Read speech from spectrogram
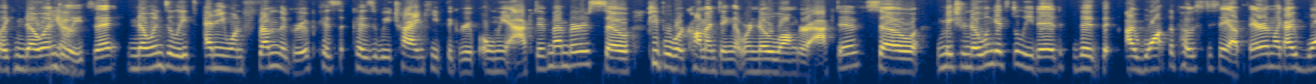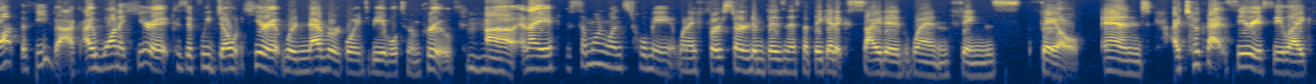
Like no one Yeah. deletes it. No one deletes anyone from the group because because we try and keep the group only active members. So people were commenting that we're no longer active. So make sure no one gets deleted. The, the I want the post to stay up there and like I want the feedback. I want to hear it because if we don't hear it, we're never going to be able to improve. Uh, and I someone once told me when I first started in business that they get excited when things fail and I took that seriously. Like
